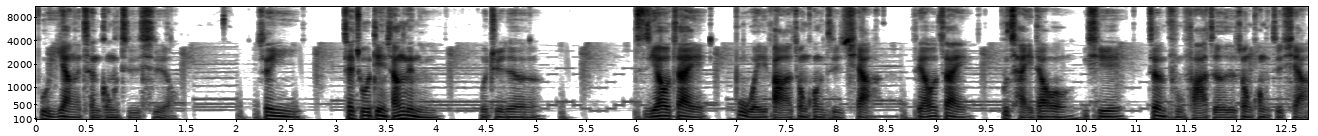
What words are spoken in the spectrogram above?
不一样的成功知识哦。所以，在做电商的你，我觉得只要在不违法的状况之下，只要在不踩到一些政府法则的状况之下，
